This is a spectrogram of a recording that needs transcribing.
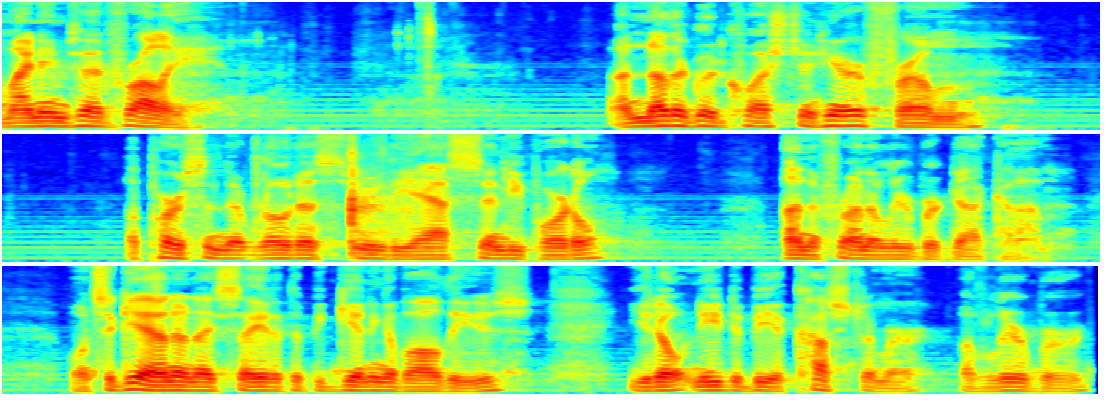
my name's Ed Frawley. Another good question here from a person that wrote us through the Ask Cindy portal on the front of Leerburg.com. Once again, and I say it at the beginning of all these, you don't need to be a customer of Leerburg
